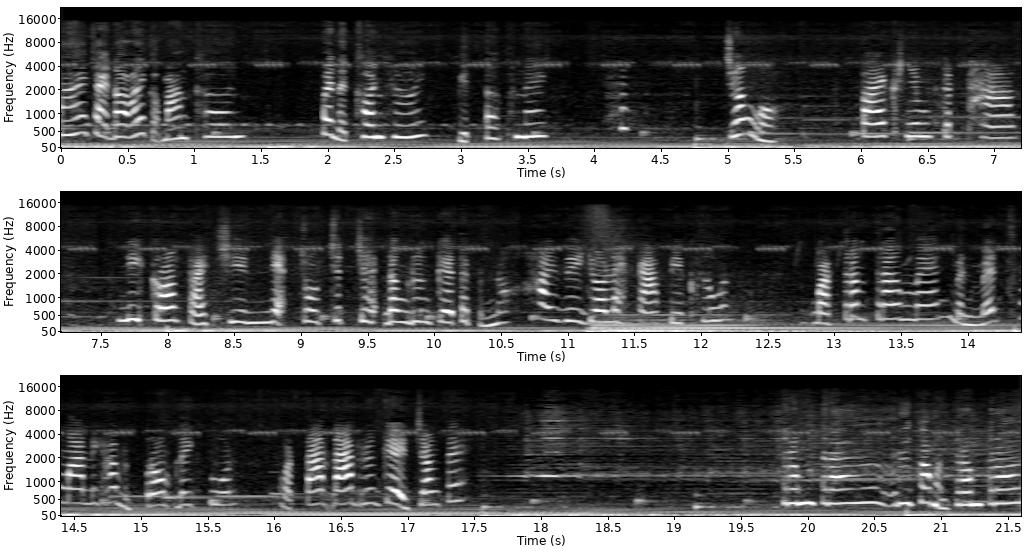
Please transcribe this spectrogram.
តែចៃដន្យអីក៏បានឃើញពេលដែលឃើញហើយវាទៅភ្នែកចឹងហ៎តែខ្ញុំគិតថា នេះគ្រាន់តែជាអ្នកចូលចិត្តចេះដឹងរឿងគេតែប៉ុណ្ណោះហើយវាយកលេសការពារខ្លួនបើត្រឹមត្រូវមែនមិនមែនស្មាននេះហើយមិនព្រមដេកទួនមកតាមដានរឿងគេអញ្ចឹងទេត្រឹមត្រូវឬក៏មិនត្រឹមត្រូវ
